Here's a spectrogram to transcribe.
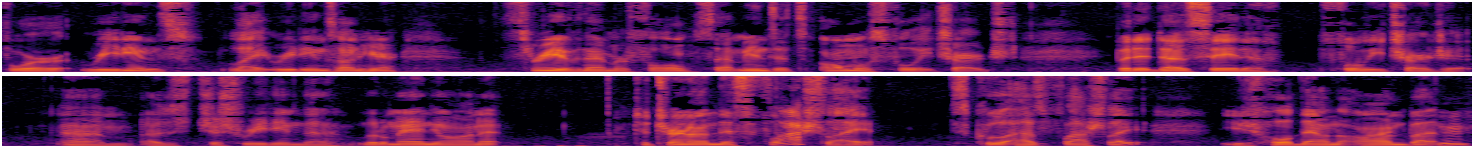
four readings, light readings on here, three of them are full. So that means it's almost fully charged, but it does say to fully charge it. Um, I was just reading the little manual on it. To turn on this flashlight, it's cool, it has a flashlight. You just hold down the on button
